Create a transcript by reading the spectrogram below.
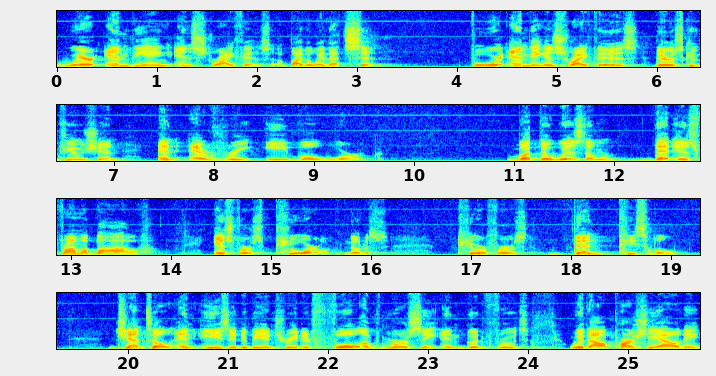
where envying and strife is, uh, by the way, that's sin. For where envying and strife is, there is confusion and every evil work. But the wisdom that is from above is first pure, notice, pure first, then peaceable, gentle and easy to be entreated, full of mercy and good fruits, without partiality,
